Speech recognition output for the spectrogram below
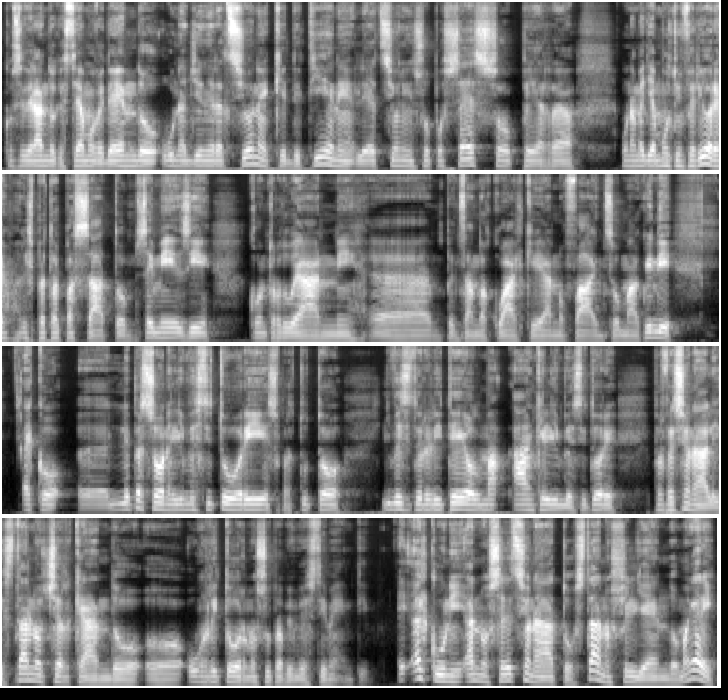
Considerando che stiamo vedendo una generazione che detiene le azioni in suo possesso per una media molto inferiore rispetto al passato, sei mesi contro due anni, eh, pensando a qualche anno fa, insomma. Quindi, ecco, eh, le persone, gli investitori, soprattutto gli investitori retail, ma anche gli investitori professionali stanno cercando uh, un ritorno sui propri investimenti e alcuni hanno selezionato, stanno scegliendo, magari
